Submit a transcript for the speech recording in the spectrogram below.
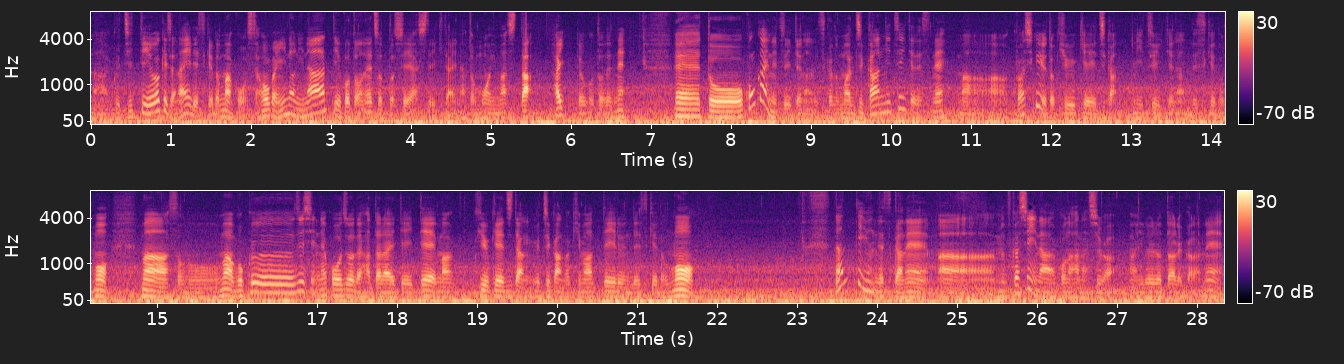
まあ、愚痴っていうわけじゃないですけど、まあ、こうした方がいいのになっていうことをね、ちょっとシェアしていきたいなと思います。思いました。はいということでね。えーと、今回についてなんですけど、まあ、時間についてですね、まあ、詳しく言うと休憩時間についてなんですけども、まあそのまあ、僕自身ね工場で働いていて、まあ、休憩時間時間が決まっているんですけども何て言うんですかね、まあ、難しいなこの話は。いろいろとあるからね。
